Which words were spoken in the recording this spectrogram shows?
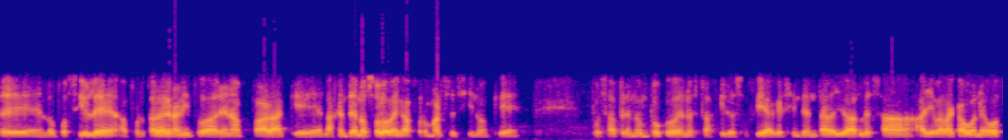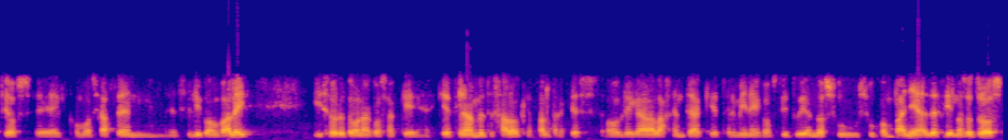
eh, en lo posible aportar el granito de arena para que la gente no solo venga a formarse, sino que pues aprenda un poco de nuestra filosofía, que es intentar ayudarles a, a llevar a cabo negocios eh, como se hace en, Silicon Valley y sobre todo una cosa que, que finalmente es algo que falta, que es obligar a la gente a que termine constituyendo su, su compañía. Es decir, nosotros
